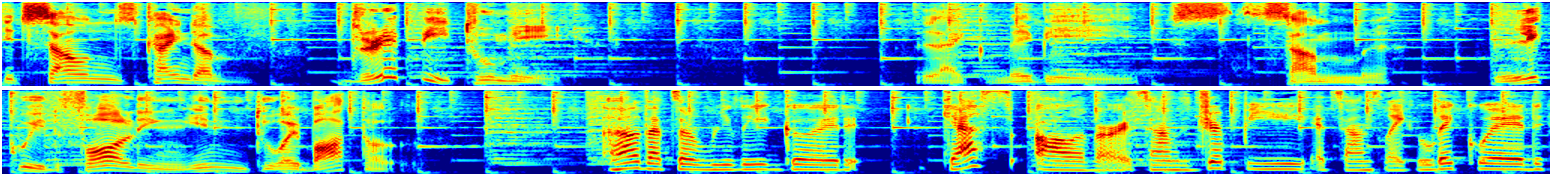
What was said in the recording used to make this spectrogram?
It sounds kind of drippy to me. Like maybe some liquid falling into a bottle. Oh, that's a really good guess, Oliver. It sounds drippy. It sounds like liquid.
